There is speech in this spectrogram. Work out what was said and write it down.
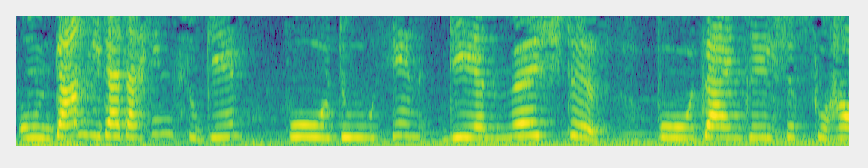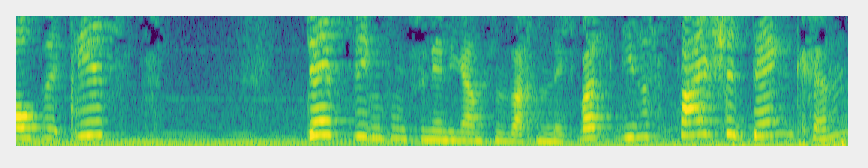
um dann wieder dahin zu gehen, wo du hingehen möchtest, wo dein seelisches Zuhause ist. Deswegen funktionieren die ganzen Sachen nicht, weil dieses falsche Denken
